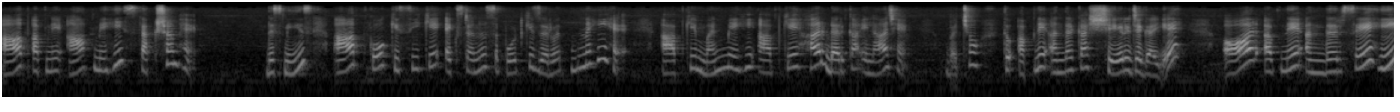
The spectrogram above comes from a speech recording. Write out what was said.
आप अपने आप में ही सक्षम हैं। दिस मीन्स आपको किसी के एक्सटर्नल सपोर्ट की ज़रूरत नहीं है। आपके मन में ही आपके हर डर का इलाज है। बच्चों तो अपने अंदर का शेर जगाइए और अपने अंदर से ही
